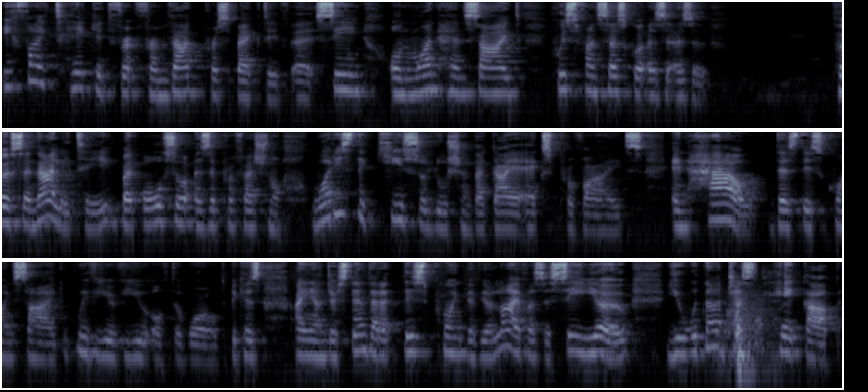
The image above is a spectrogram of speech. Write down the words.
if I take it for, from that perspective, uh, seeing on one hand side, who is Francesco as, as a personality, but also as a professional. What is the key solution that Gaia X provides, and how does this coincide with your view of the world? Because I understand that at this point of your life as a CEO, you would not just take up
